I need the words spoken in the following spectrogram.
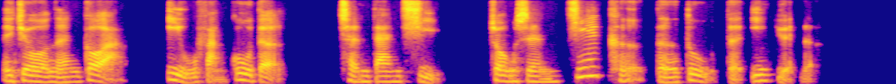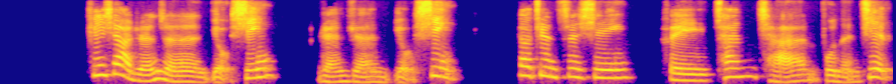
你就能够啊，义无反顾的。承担起众生皆可得度的因缘了。天下人人有心，人人有性。要见自心，非参禅不能见；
